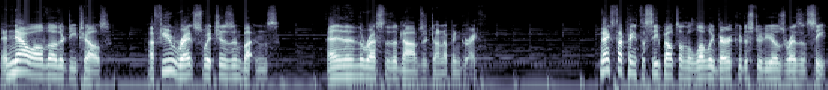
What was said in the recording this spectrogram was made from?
And now all the other details. A few red switches and buttons, and then the rest of the knobs are done up in gray. Next I paint the seatbelts on the lovely Barracuda Studios resin seat.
